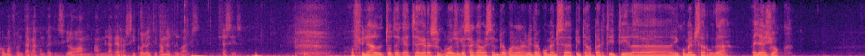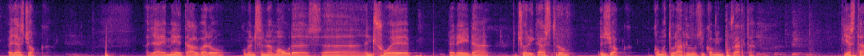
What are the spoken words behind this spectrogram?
com afrontar la competició amb, amb la guerra psicològica amb els rivals. Gràcies. Al final, tota aquesta guerra psicològica s'acaba sempre quan l'àrbitre comença a pitar el partit i, la, i comença a rodar. Allà és joc. Allà és joc. Allà Emet, Álvaro, comencen a moure's, eh, Ensué, Pereira, Chori Castro... És joc. Com aturar-los i com imposar-te. Ja està,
